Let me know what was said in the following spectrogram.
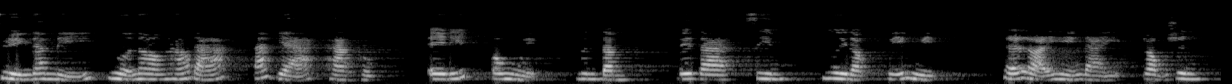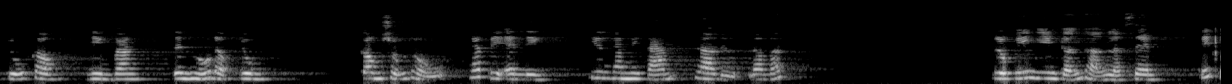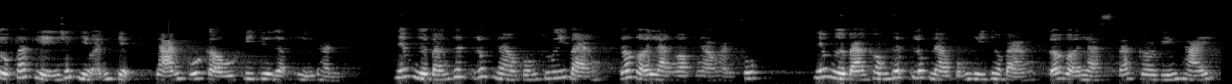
Truyện đam mỹ, ngựa non háo đá, tác giả Hàng Thục, Edit công Nguyệt, Minh Tâm, Beta, Sim, người đọc Phía Nguyệt. Thể loại hiện đại, rộng sinh, chủ công, điềm văn, tình hữu độc chung. Công sủng thụ, Happy Ending, chương 58, lo được, lo mất. Lục Vĩ Nhiên cẩn thận lật xem, tiếp tục phát hiện rất nhiều ảnh chụp là ảnh của cậu khi chưa gặp Hiệu Thành. Nếu người bạn thích lúc nào cũng chú ý bạn, đó gọi là ngọt ngào hạnh phúc. Nếu người bạn không thích lúc nào cũng đi theo bạn, đó gọi là stalker biến thái.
